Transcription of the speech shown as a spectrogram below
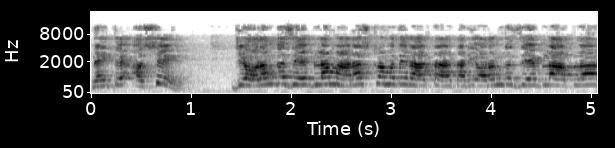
नाही ते असे जे औरंगजेबला महाराष्ट्रामध्ये राहतात आणि औरंगजेबला आपला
